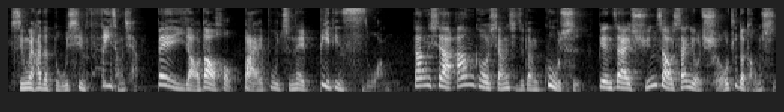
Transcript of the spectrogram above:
是因为它的毒性非常强，被咬到后百步之内必定死亡。当下 Uncle 想起这段故事。便在寻找山友求助的同时，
